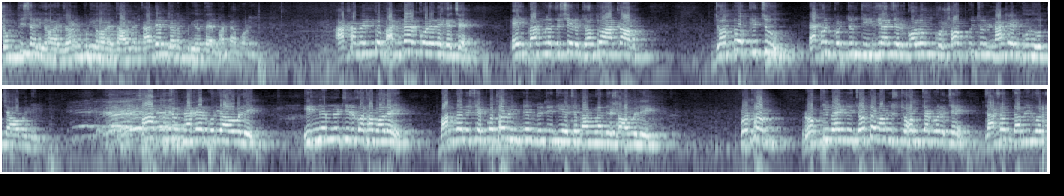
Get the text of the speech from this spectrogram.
শক্তিশালী হয়, জনপ্রিয় হয়, তাহলে তাদের জনপ্রিয়তায় ভাটা পড়ে। আকামের তো ভান্ডার করে রেখেছেন। এই বাংলাদেশের যত আকাম, যত কিছু, এখন পর্যন্ত ইতিহাসের কলঙ্ক সব কিছুর নাটের গুরু হচ্ছে আওয়ামী লীগ। সব কিছুর নাটের গুরু আওয়ামী লীগ। ইন্ডেমনিটির কথা বলে, বাংলাদেশে প্রথম ইন্ডেমনিটি দিয়েছে বাংলাদেশ আওয়ামী লীগ। প্রথম রক্ষী বাহিনী যত মানুষকে হত্যা করেছে জাসদ দাবি করে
